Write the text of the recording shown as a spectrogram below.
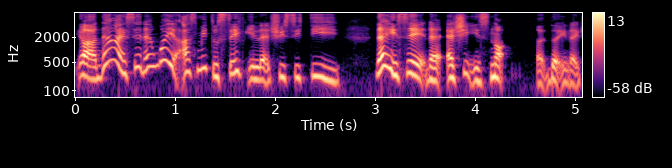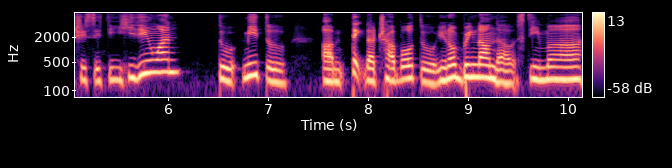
Yeah, then I said, then why you ask me to save electricity? Then he said that actually it's not uh, the electricity. He didn't want to me to um take the trouble to you know bring down the steamer,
